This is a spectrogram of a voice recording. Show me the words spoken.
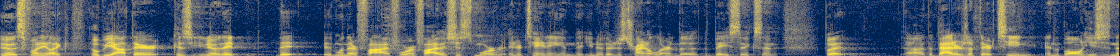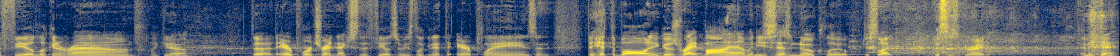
you know, it's funny, like, he'll be out there, because, you know, they, they, when they're five, four and five, it's just more entertaining, and, you know, they're just trying to learn the, the basics. And, but uh, the batter's up there teeing in the ball, and he's just in the field looking around, like, you know, the, the airport's right next to the field, so he's looking at the airplanes, and they hit the ball, and it goes right by him, and he just has no clue. Just like, this is great. And then,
